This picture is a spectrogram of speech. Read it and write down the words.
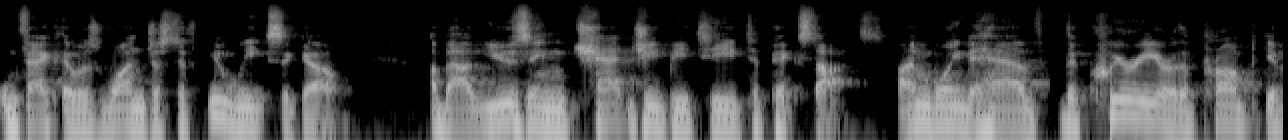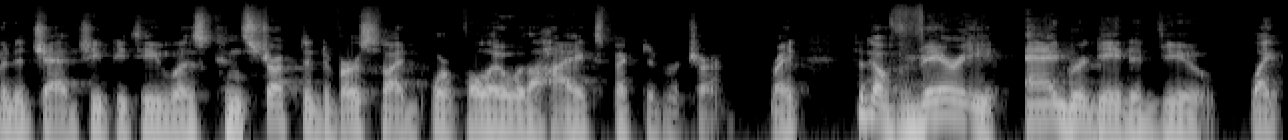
In fact, there was one just a few weeks ago about using chat gpt to pick stocks i'm going to have the query or the prompt given to chat gpt was construct a diversified portfolio with a high expected return right took a very aggregated view like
